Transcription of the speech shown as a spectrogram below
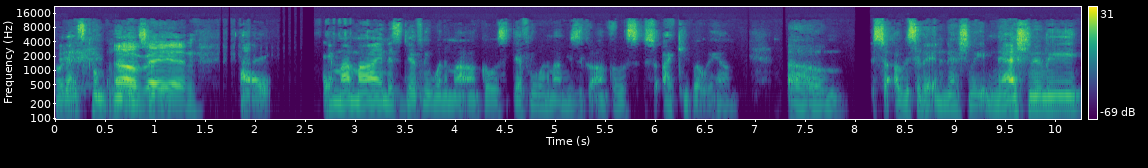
No, that's completely oh man. I, in my mind, it's definitely one of my uncles, definitely one of my musical uncles. So I keep up with him. Um, so I would say that internationally, nationally,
